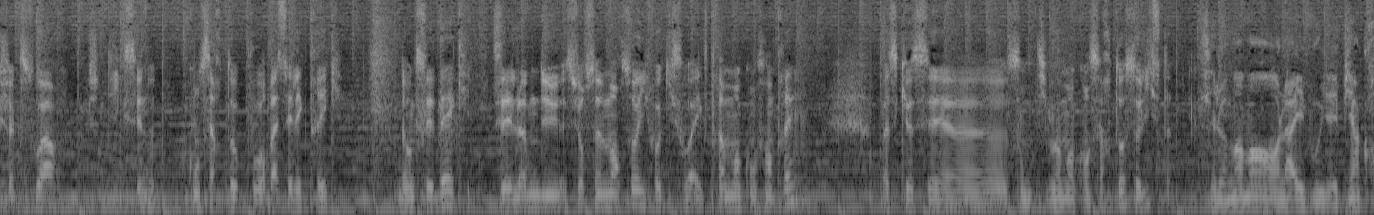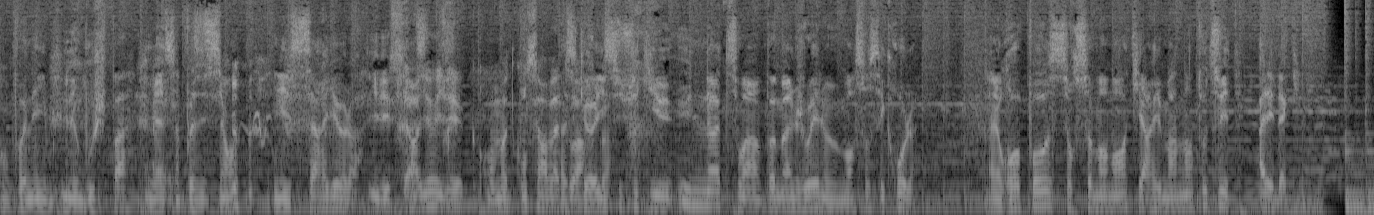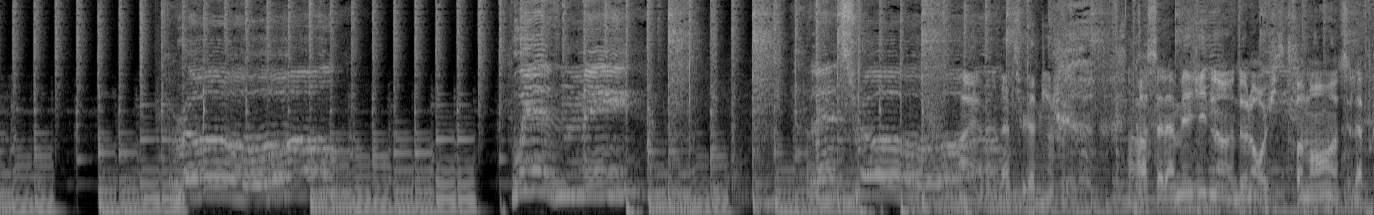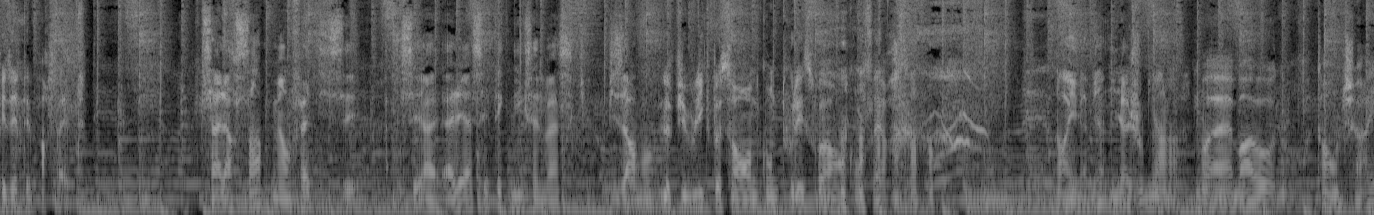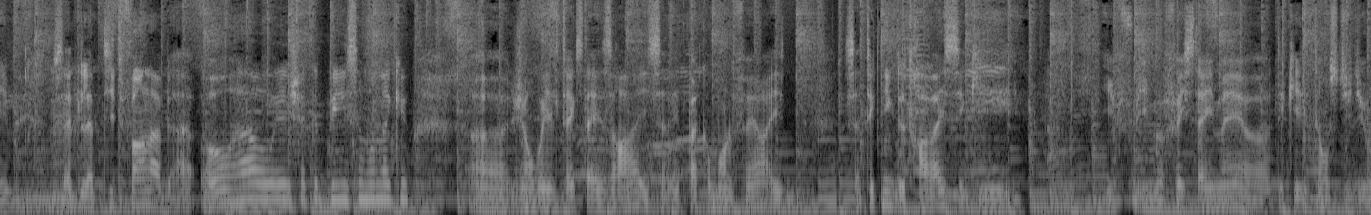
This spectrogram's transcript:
chaque soir, je dis que c'est notre concerto pour basse électrique. Donc c'est Deck, c'est l'homme du. Sur ce morceau, il faut qu'il soit extrêmement concentré parce que c'est euh, son petit moment concerto soliste. C'est le moment en live où il est bien cramponné, il, ne bouge pas, il a sa position, il est sérieux là. Il est sérieux, il est en mode Parce conservatoire. qu'il quoi. suffit qu'une note soit un peu mal jouée, le morceau s'écroule. Elle repose sur ce moment qui arrive maintenant tout de suite. Allez, Deck. Là tu l'as bien joué. Grâce à la magie de l'en- de l'enregistrement, la prise était parfaite. Ça a l'air simple, mais en fait, c'est, elle est assez technique cette basse, bizarrement. Le public peut s'en rendre compte tous les soirs en concert. Non, il a bien, il la joue bien là. ouais, bravo. Non, attends, on te charrie, mais. C'est la petite fin là. Oh, how I wish I could be someone like you. Euh, J'ai envoyé le texte à Ezra, il savait pas comment le faire. Et sa technique de travail, c'est qu'il il, me FaceTimait euh, dès qu'il était en studio.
